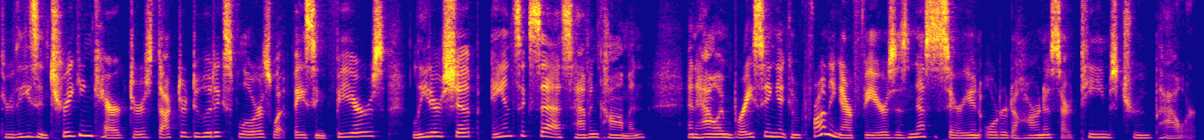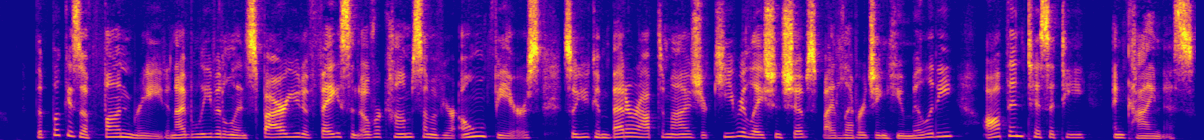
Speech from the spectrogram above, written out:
Through these intriguing characters, Dr. Dewett explores what facing fears, leadership, and success have in common, and how embracing and confronting our fears is necessary in order to harness our team's true power. The book is a fun read, and I believe it'll inspire you to face and overcome some of your own fears so you can better optimize your key relationships by leveraging humility, authenticity, and kindness.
